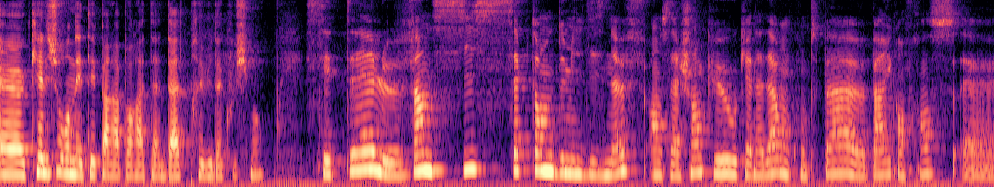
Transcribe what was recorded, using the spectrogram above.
Euh, quel jour on était par rapport à ta date prévue d'accouchement? C'était le 26 septembre 2019, en sachant qu'au Canada, on compte pas euh, pareil qu'en France. Euh,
